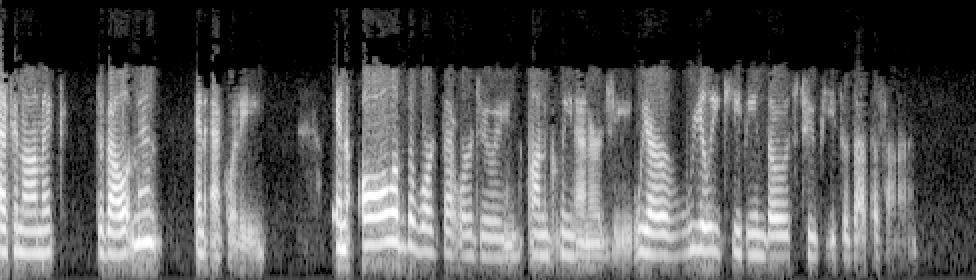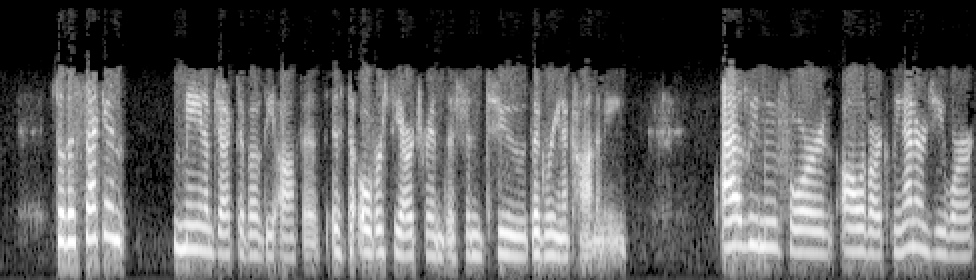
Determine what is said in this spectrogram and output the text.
economic development and equity in all of the work that we're doing on clean energy, we are really keeping those two pieces at the center. So the second main objective of the office is to oversee our transition to the green economy. As we move forward all of our clean energy work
